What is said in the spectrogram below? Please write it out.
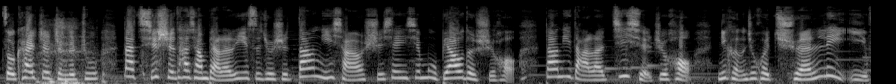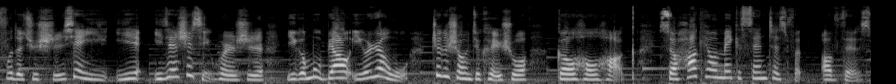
走开这整个猪。那其实他想表达的意思就是，当你想要实现一些目标的时候，当你打了鸡血之后，你可能就会全力以赴的去实现一一一件事情，或者是一个目标、一个任务。这个时候你就可以说 go whole hog。So how can we make a sentence of this?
